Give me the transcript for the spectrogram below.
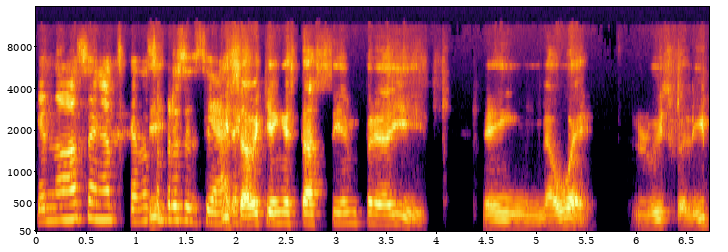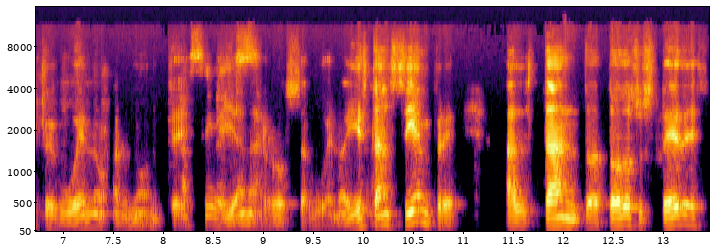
que no hacen, que no son presenciales. ¿Y sabe quién está siempre ahí en la web? Luis Felipe Bueno Almonte y Ana Rosa Bueno. Ahí están siempre al tanto a todos ustedes.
